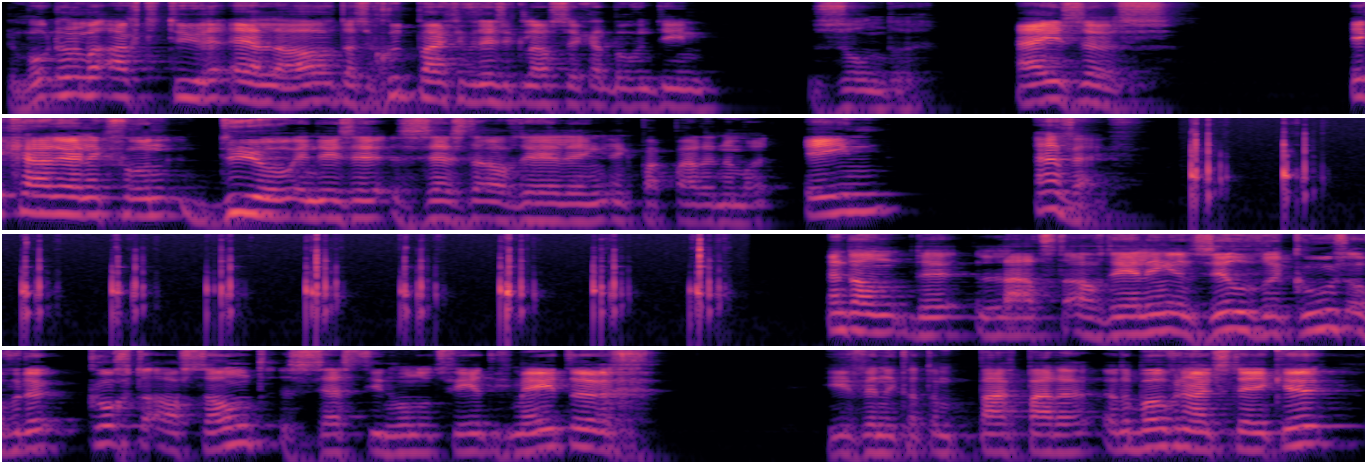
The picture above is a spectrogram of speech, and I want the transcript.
Dan ook nog nummer 8 Ture Ella. Dat is een goed paardje voor deze klasse. Gaat bovendien zonder ijzers. Ik ga uiteindelijk voor een duo in deze zesde afdeling. Ik pak paarden nummer 1 en 5. En dan de laatste afdeling, een zilveren koers over de korte afstand, 1640 meter. Hier vind ik dat een paar paarden er bovenuit steken.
